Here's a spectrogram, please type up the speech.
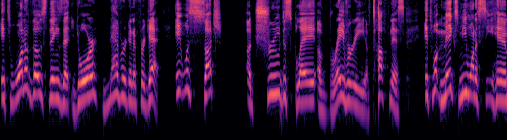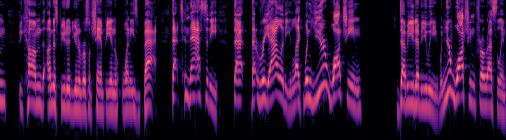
It's one of those things that you're never going to forget. It was such a true display of bravery, of toughness. It's what makes me want to see him become the undisputed universal champion when he's back. That tenacity, that that reality. Like when you're watching WWE, when you're watching pro wrestling,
